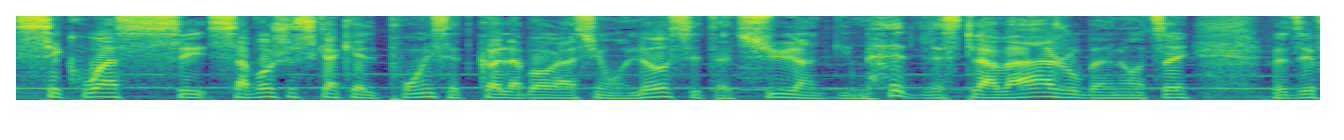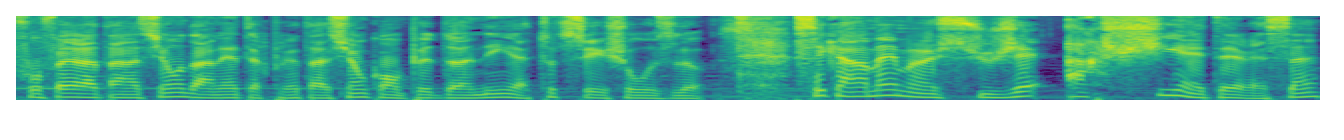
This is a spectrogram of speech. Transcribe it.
c'est quoi, c'est, ça va jusqu'à quel point cette collaboration-là, c'était-tu, entre guillemets, de l'esclavage ou ben non, tu sais? Je veux dire, faut faire attention dans l'interprétation qu'on peut donner à toutes ces choses-là. C'est quand même un sujet archi intéressant.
